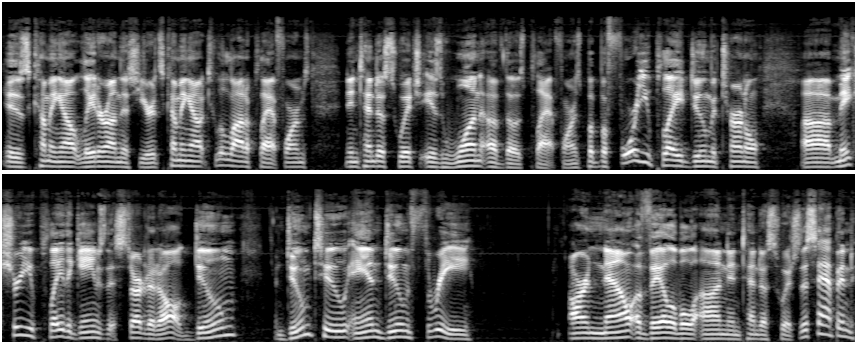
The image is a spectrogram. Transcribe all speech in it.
is coming out later on this year, it's coming out to a lot of platforms. Nintendo Switch is one of those platforms. But before you play Doom Eternal, uh, make sure you play the games that started it all. Doom, Doom 2, and Doom 3 are now available on Nintendo Switch. This happened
